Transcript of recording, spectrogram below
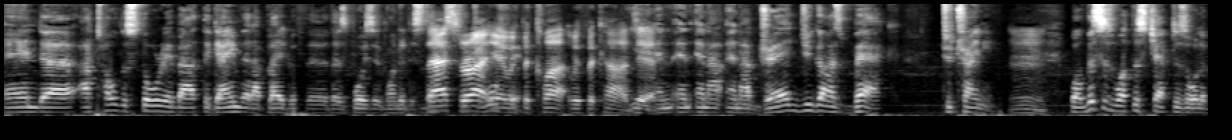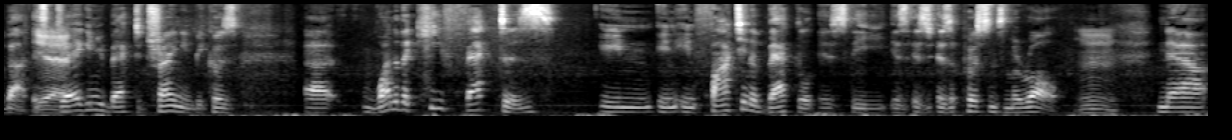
And uh, I told the story about the game that I played with the, those boys that wanted to start. That's right. Yeah, with the cla- with the cards. Yeah, Yeah, and, and, and I and I dragged you guys back to training. Mm. Well, this is what this chapter is all about. It's Yeah. dragging you back to training because uh, one of the key factors in in in fighting a battle is the is is, is a person's morale. Mm. Now,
